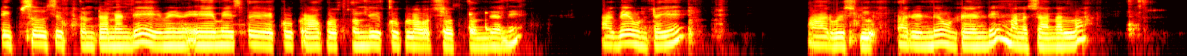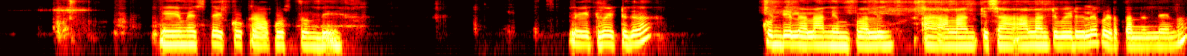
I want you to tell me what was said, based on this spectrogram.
టిప్స్ చెప్తుంటానండి. ఏమేమి ఏమేస్తే ఎక్కువ క్రాప్ వస్తుంది ఎక్కువ ఫ్లవర్స్ వస్తుంది అని. అవే ఉంటాయి. హార్వెస్ట్లు ఆ రెండే ఉంటాయండి మన ఛానల్లో. ఏమేస్తే వేస్తే ఎక్కువ క్రాప్ వస్తుంది? లైట్ వెయిట్గా కుండీలు ఎలా నింపాలి? అలాంటి చా- అలాంటి వీడియోలే పెడతానండి నేను.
